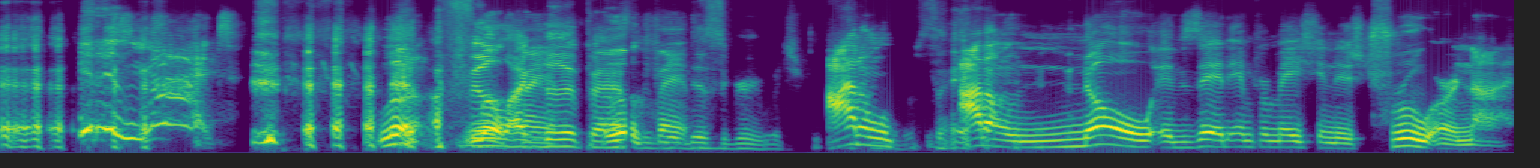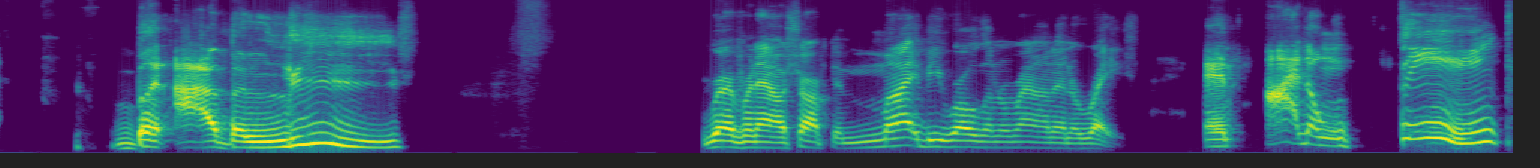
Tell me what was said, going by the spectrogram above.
It is not. Look, I feel look, like fam, good pastors look, fam, disagree with you. I don't. I don't know if that information is true or not, but I believe Reverend Al Sharpton might be rolling around in a Wraith. And I don't think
